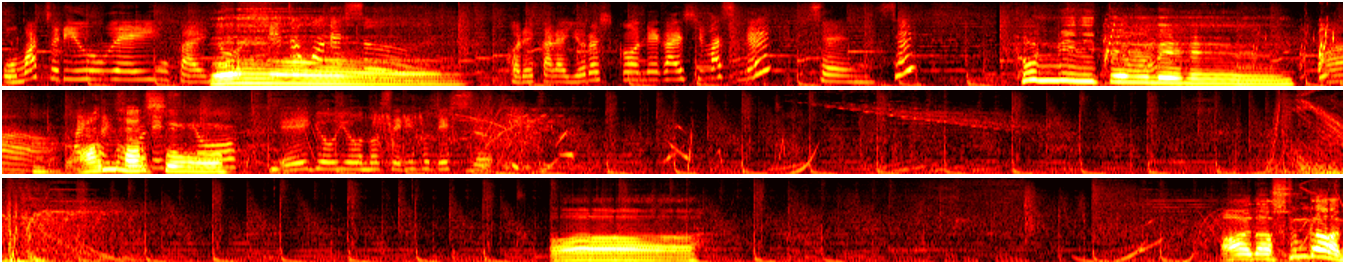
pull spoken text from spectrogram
お祭り運営委員会のしずこです 와... これからよろしくお願いしますね先生 현민이 때문에 あああんなはいはいそうそうですよ営業用のセリフです 아... 아, 나 순간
